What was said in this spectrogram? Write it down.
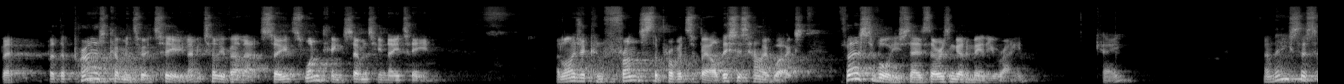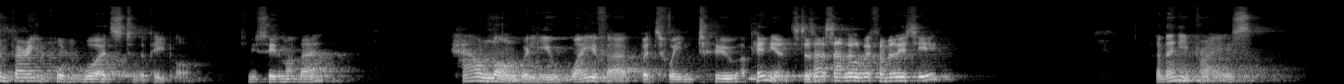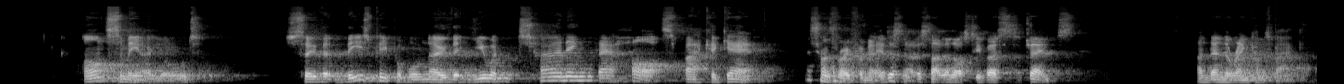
But but the prayers come into it too. Let me tell you about that. So it's 1 King 17, 18. Elijah confronts the prophets of Baal. This is how it works. First of all, he says there isn't going to be any rain. Okay. And then he says some very important words to the people. Can you see them up there? How long will you waver between two opinions? Does that sound a little bit familiar to you? And then he prays, Answer me, O Lord, so that these people will know that you are turning their hearts back again. That sounds very familiar, doesn't it? It's like the last two verses of James. And then the rain comes back.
